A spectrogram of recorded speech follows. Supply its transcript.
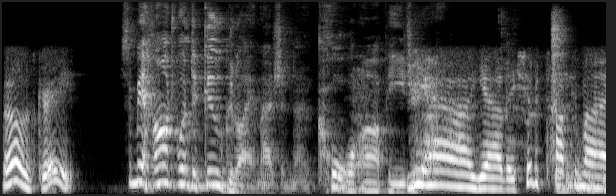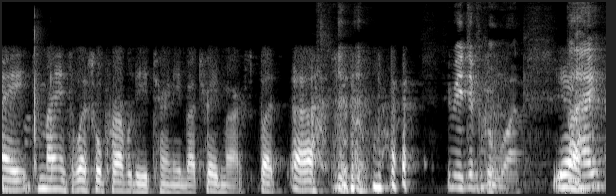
Oh, it was great. It's gonna be a hard one to Google, I imagine, though. Core RPG. Yeah, yeah. They should have talked to my to my intellectual property attorney about trademarks, but uh, It's gonna be a difficult one. Yeah. But hey,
